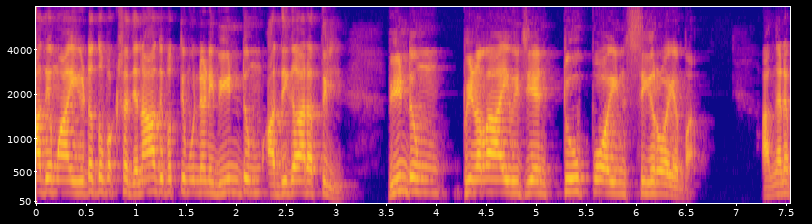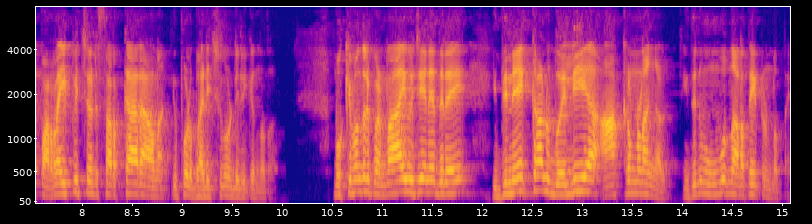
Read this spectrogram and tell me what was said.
ആദ്യമായി ഇടതുപക്ഷ ജനാധിപത്യ മുന്നണി വീണ്ടും അധികാരത്തിൽ. വീണ്ടും Pinarayi Vijayan two point zero എന്ന്. അങ്ങനെ പറയിപ്പിച്ച ഒരു സർക്കാരാണ് ഇപ്പോൾ ഭരിച്ചുകൊണ്ടിരിക്കുന്നത്. മുഖ്യമന്ത്രി പിണറായി വിജയനെതിരെ ഇതിനേക്കാൾ വലിയ ആക്രമണങ്ങൾ ഇതിനു മുമ്പ് നടത്തിയിട്ടുണ്ടെന്ന്.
